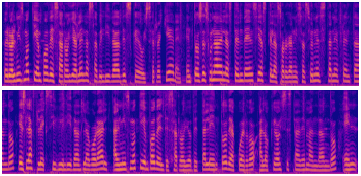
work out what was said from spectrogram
pero al mismo tiempo desarrollarles las habilidades que hoy se requieren. Entonces, una de las tendencias que las organizaciones están enfrentando es la flexibilidad laboral, al mismo tiempo del desarrollo de talento de acuerdo a lo que hoy se está demandando en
